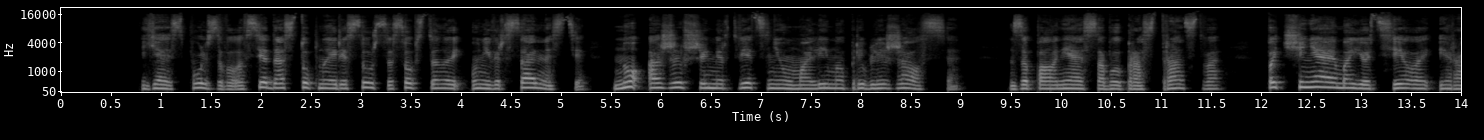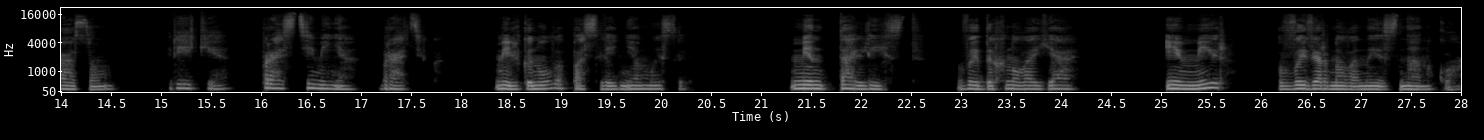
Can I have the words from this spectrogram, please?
Я использовала все доступные ресурсы собственной универсальности, но оживший мертвец неумолимо приближался заполняя собой пространство, подчиняя мое тело и разум. «Рики, прости меня, братик», — мелькнула последняя мысль. «Менталист», — выдохнула я, и мир вывернула наизнанку.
